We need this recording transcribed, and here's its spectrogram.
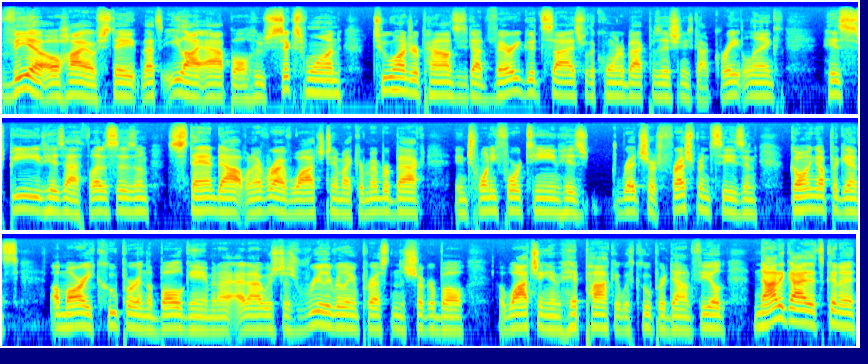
via Ohio State. That's Eli Apple, who's 6'1", 200 pounds. He's got very good size for the cornerback position. He's got great length. His speed, his athleticism stand out whenever I've watched him. I can remember back in 2014, his redshirt freshman season, going up against Amari Cooper in the bowl game, and I and I was just really really impressed in the Sugar Bowl, uh, watching him hit pocket with Cooper downfield. Not a guy that's gonna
